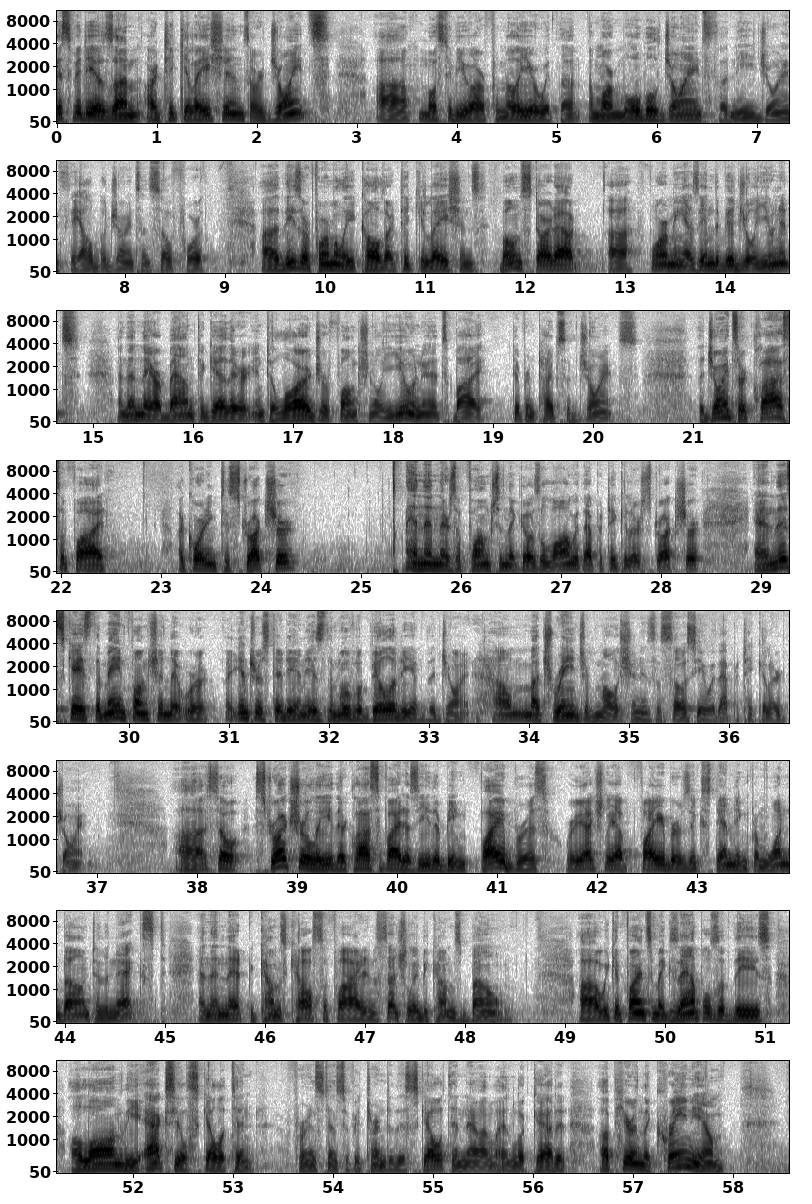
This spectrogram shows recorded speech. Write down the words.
This video is on articulations or joints. Uh, most of you are familiar with the, the, more mobile joints, the knee joints, the elbow joints, and so forth. Uh, these are formally called articulations. Bones start out uh, forming as individual units, and then they are bound together into larger functional units by different types of joints. The joints are classified according to structure, and then there's a function that goes along with that particular structure. And in this case, the main function that we're interested in is the movability of the joint. How much range of motion is associated with that particular joint. Uh, so structurally, they're classified as either being fibrous, where you actually have fibers extending from one bone to the next, and then that becomes calcified and essentially becomes bone. Uh, we can find some examples of these along the axial skeleton. For instance, if we turn to this skeleton now and, and look at it, up here in the cranium,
